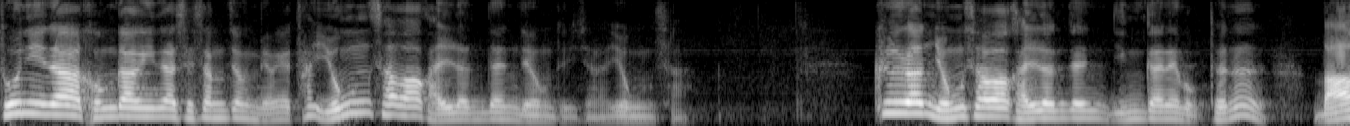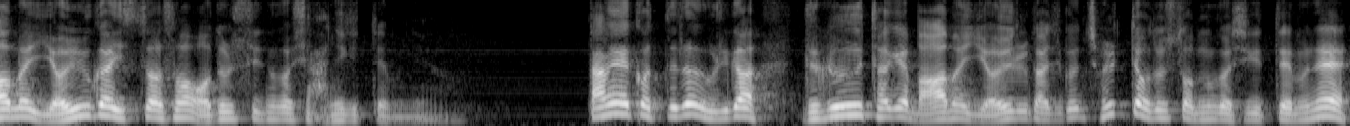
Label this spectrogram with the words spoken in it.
돈이나 건강이나 세상적 명예 다 용사와 관련된 내용들이잖아요. 용사. 그런 용사와 관련된 인간의 목표는 마음의 여유가 있어서 얻을 수 있는 것이 아니기 때문이에요. 땅의 것들은 우리가 느긋하게 마음의 여유를 가지고는 절대 얻을 수 없는 것이기 때문에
